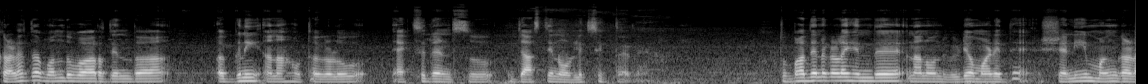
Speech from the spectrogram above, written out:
ಕಳೆದ ಒಂದು ವಾರದಿಂದ ಅಗ್ನಿ ಅನಾಹುತಗಳು ಆ್ಯಕ್ಸಿಡೆಂಟ್ಸು ಜಾಸ್ತಿ ನೋಡ್ಲಿಕ್ಕೆ ಸಿಗ್ತಾ ಇದೆ. ತುಂಬ ದಿನಗಳ ಹಿಂದೆ ನಾನು ಒಂದು ವಿಡಿಯೋ ಮಾಡಿದ್ದೆ. ಶನಿ, ಮಂಗಳ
